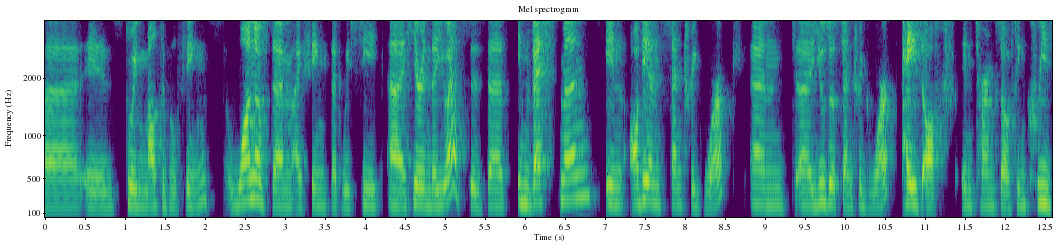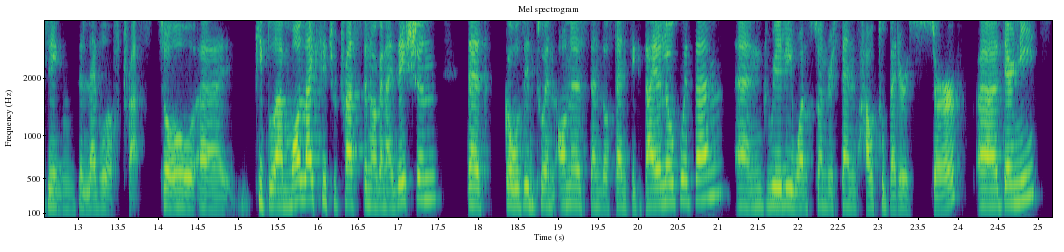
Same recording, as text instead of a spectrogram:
uh, is doing multiple things. One of them, I think, that we see uh, here in the US is that investment in audience-centric work and uh, user centric work pays off in terms of increasing the level of trust. So uh, people are more likely to trust an organization that goes into an honest and authentic dialogue with them and really wants to understand how to better serve uh, their needs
